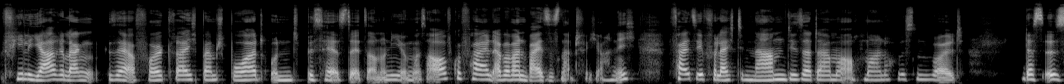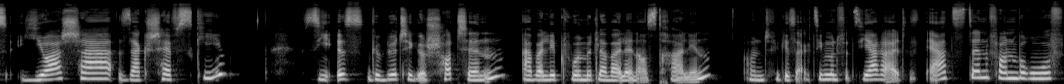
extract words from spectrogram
viele Jahre lang sehr erfolgreich beim Sport und bisher ist da jetzt auch noch nie irgendwas aufgefallen, aber man weiß es natürlich auch nicht. Falls ihr vielleicht den Namen dieser Dame auch mal noch wissen wollt, das ist Jorscha Sakschewski. Sie ist gebürtige Schottin, aber lebt wohl mittlerweile in Australien. Und wie gesagt, 47 Jahre alt ist Ärztin von Beruf.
